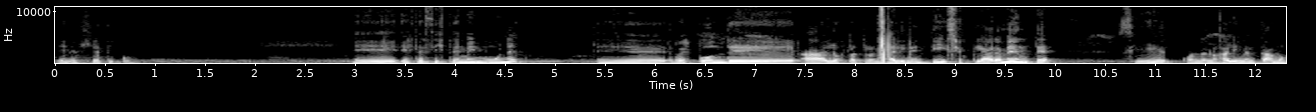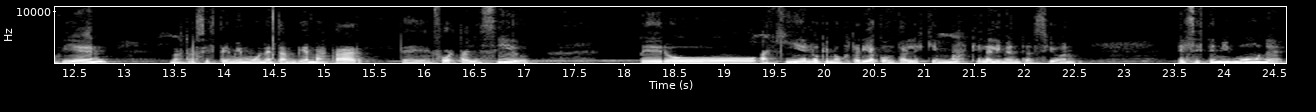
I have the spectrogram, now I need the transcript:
energético. Eh, este sistema inmune eh, responde a los patrones alimenticios, claramente. ¿sí? Cuando nos alimentamos bien, nuestro sistema inmune también va a estar eh, fortalecido. Pero aquí es lo que me gustaría contarles, que más que la alimentación, el sistema inmune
